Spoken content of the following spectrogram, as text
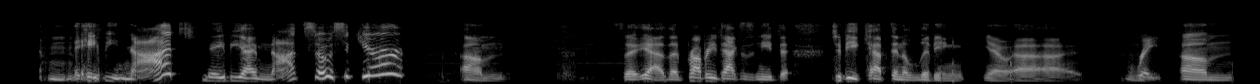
maybe not. Maybe I'm not so secure. Um, so yeah, the property taxes need to to be kept in a living, you know, uh, uh, rate. Um,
